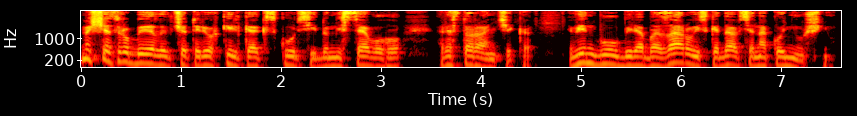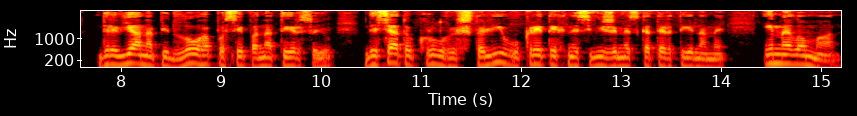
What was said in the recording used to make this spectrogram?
Ми ще зробили в чотирьох кілька екскурсій до місцевого ресторанчика. Він був біля базару і скидався на конюшню. Дерев'яна підлога, посипана тирсою, десяток круглих столів, укритих несвіжими скатертинами, і меломан,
